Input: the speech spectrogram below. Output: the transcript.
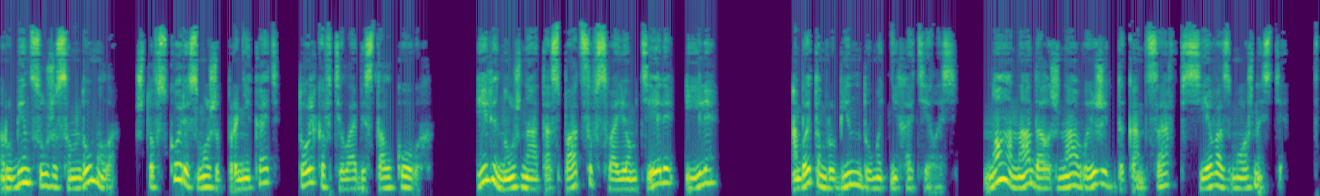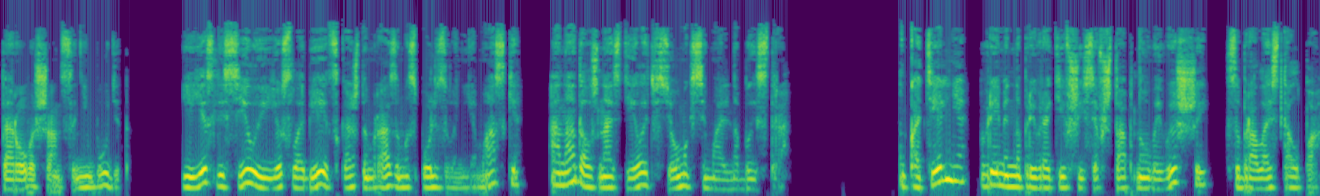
Рубин с ужасом думала, что вскоре сможет проникать только в тела бестолковых. Или нужно отоспаться в своем теле, или... Об этом Рубин думать не хотелось. Но она должна выжить до конца все возможности. Второго шанса не будет. И если сила ее слабеет с каждым разом использования маски, она должна сделать все максимально быстро. У котельни, временно превратившейся в штаб новой высшей, собралась толпа.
